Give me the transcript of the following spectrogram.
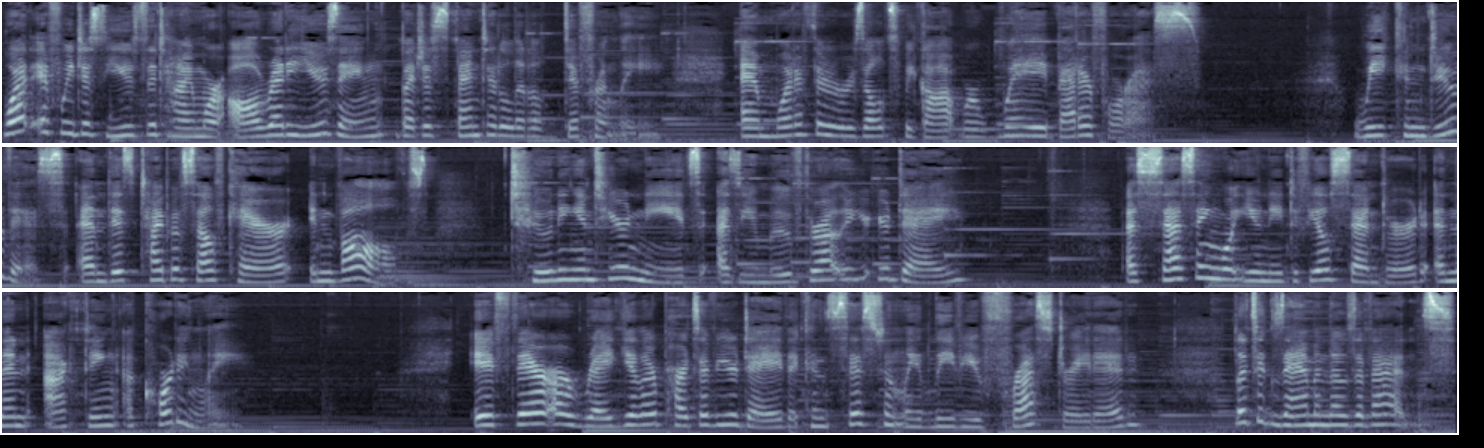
What if we just use the time we're already using, but just spent it a little differently? And what if the results we got were way better for us? We can do this, and this type of self care involves tuning into your needs as you move throughout your day, assessing what you need to feel centered, and then acting accordingly. If there are regular parts of your day that consistently leave you frustrated, let's examine those events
